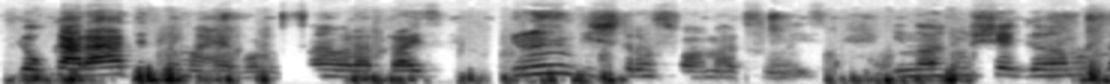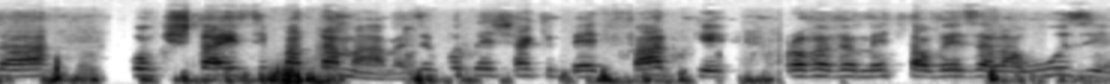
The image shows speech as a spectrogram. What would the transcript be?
porque o caráter de uma revolução ela traz grandes transformações e nós não chegamos a conquistar esse patamar. Mas eu vou deixar que Beth fale, porque provavelmente talvez ela use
